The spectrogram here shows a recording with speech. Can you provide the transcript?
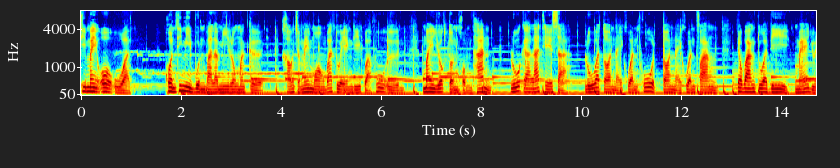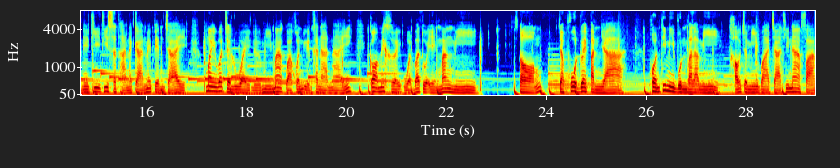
ที่ไม่โอ้อวด คนที่มีบุญบารมีลงมาเกิด เขาจะไม่มองว่าตัวเองดีกว่าผู้อื่น ไม่ยกตนข่มท่าน รู้กาลเทศะ รู้ว่าตอนไหนควรพูด ตอนไหนควรฟัง จะวางตัวดี แม้อยู่ในที่ที่สถานการณ์ไม่เป็นใจ ไม่ว่าจะรวยหรือมีมากกว่าคนอื่นขนาดไหน ก็ไม่เคยอวดว่าตัวเองมั่งมี 2. จะพูดด้วยปัญญา คนที่มีบุญบารมี เขาจะมีวาจาที่น่าฟัง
